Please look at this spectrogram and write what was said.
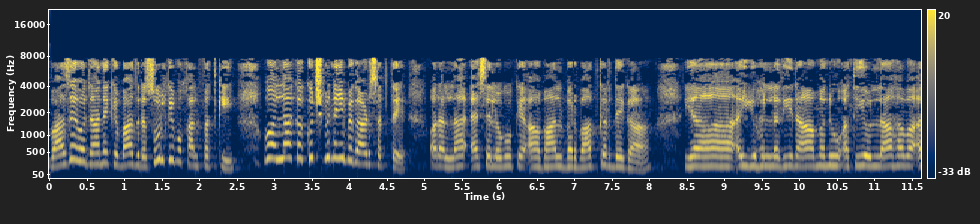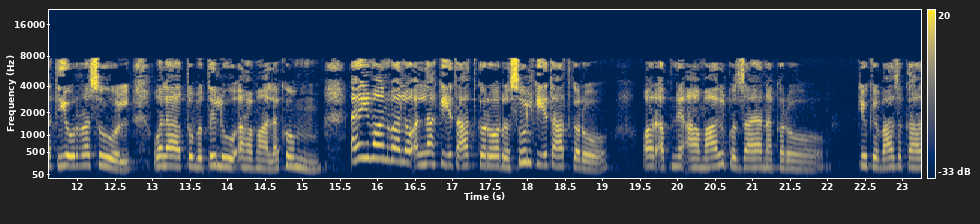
واضح ہو جانے کے بعد رسول کی مخالفت کی۔ وہ اللہ کا کچھ بھی نہیں بگاڑ سکتے اور اللہ ایسے لوگوں کے اعمال برباد کر دے گا۔ یا الذین آمنوا اتی اللہ و اتی الرسول ولا تبطلوا اعمالکم۔ اے ایمان والو، اللہ کی اطاعت کرو اور رسول کی اطاعت کرو۔ اور اپنے اعمال کو ضائع نہ کرو، کیونکہ بعض اوقات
